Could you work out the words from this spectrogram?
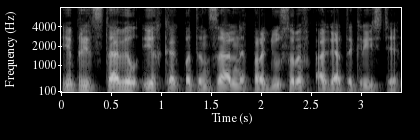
и представил их как потенциальных продюсеров Агаты Кристи.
